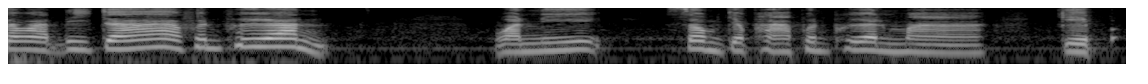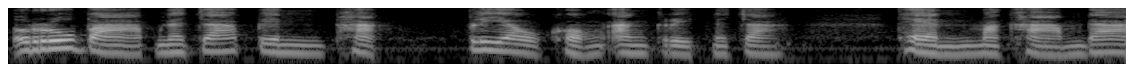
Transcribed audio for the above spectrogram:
สวัสดีจ้าเพื่อนๆ วันนี้ส้มจะพาเพื่อนๆมา เก็บรูบาบนะจ๊ะเป็นผักเปรี้ยวของอังกฤษนะจ๊ะแทนมะขามได้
